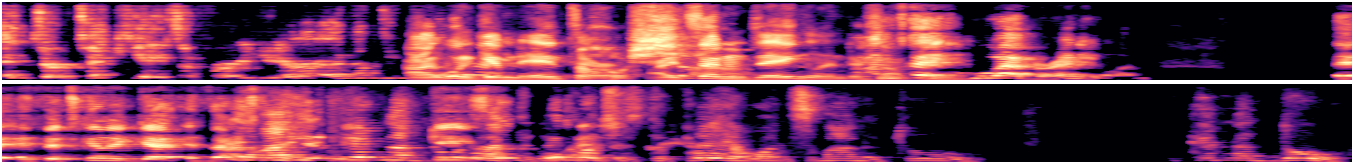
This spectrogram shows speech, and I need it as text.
Inter, take Chiesa for a year, and then I wouldn't give him to Inter. Oh, I'd send him to England or I'm something. saying whoever, anyone. If it's gonna get, if that's Why gonna you get cannot do that? go Because ahead. the player wants money too. You cannot do.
